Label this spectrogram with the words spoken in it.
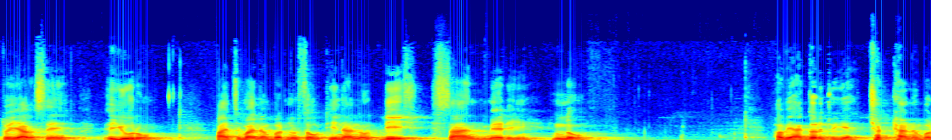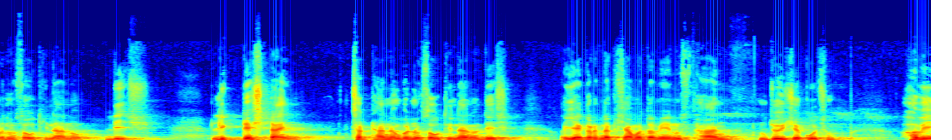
તો એ આવશે યુરો. પાંચમા નંબરનો સૌથી નાનો દેશ સાન મેરીનો. હવે આગળ જોઈએ છઠ્ઠા નંબરનો સૌથી નાનો દેશ. લિક્ટેસ્ટાઇન છઠ્ઠા નંબરનો સૌથી નાનો દેશ. અહીંયા આગળ નકશામાં તમે એનું સ્થાન જોઈ શકો છો. હવે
